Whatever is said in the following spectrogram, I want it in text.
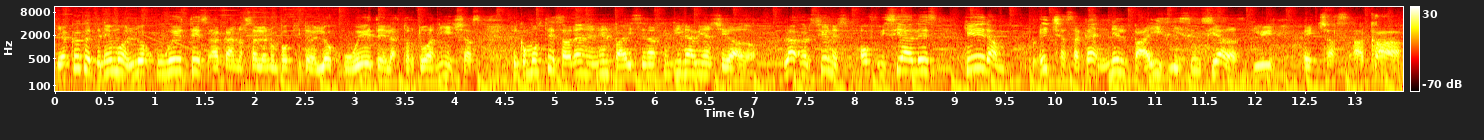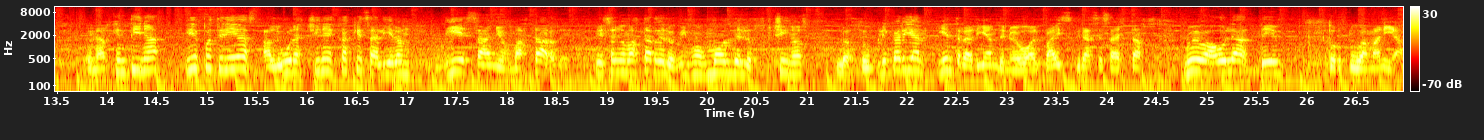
Y acá que tenemos los juguetes, acá nos hablan un poquito de los juguetes de las tortugas ninjas, que como ustedes sabrán en el país, en Argentina, habían llegado las versiones oficiales que eran hechas acá en el país, licenciadas y hechas acá en Argentina, y después tenías algunas chinescas que salieron 10 años más tarde. 10 años más tarde los mismos moldes, los chinos, los duplicarían y entrarían de nuevo al país gracias a esta nueva ola de Tortuga Manía.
